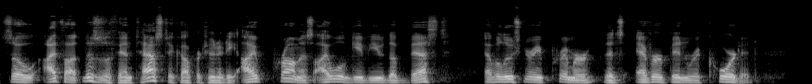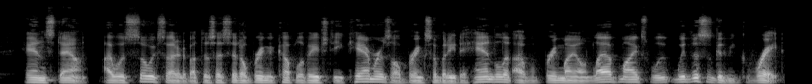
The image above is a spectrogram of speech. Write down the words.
So I thought this is a fantastic opportunity. I promise I will give you the best evolutionary primer that's ever been recorded hands down. I was so excited about this. I said, I'll bring a couple of HD cameras. I'll bring somebody to handle it. I will bring my own lav mics. This is going to be great.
